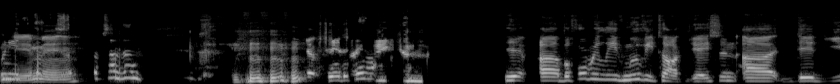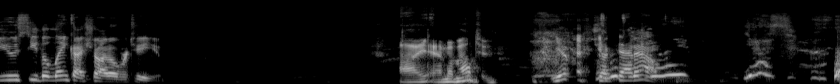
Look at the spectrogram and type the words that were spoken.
We need Yeah, man. look something. Yep, well, before, yeah, uh, before we leave movie talk, Jason, uh, did you see the link I shot over to you? I am about to. Yep, check that out. Really? Yes.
